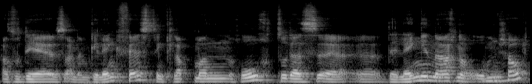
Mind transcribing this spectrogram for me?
Mhm. Also der ist an einem Gelenk fest, den klappt man hoch, sodass äh, äh der Länge nach nach oben mhm. schaut.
